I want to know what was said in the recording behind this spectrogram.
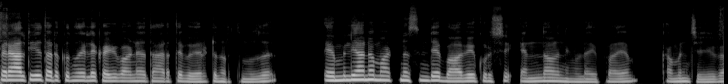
പെനാൽറ്റിയിൽ തടുക്കുന്നതിലെ കഴിവാണ് താരത്തെ വേറിട്ട് നിർത്തുന്നത്. എമിലിയാനോ മാർട്ടിനസിന്റെ ഭാവിയെക്കുറിച്ച് എന്താണ് നിങ്ങളുടെ അഭിപ്രായം? കമന്റ് ചെയ്യുക.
